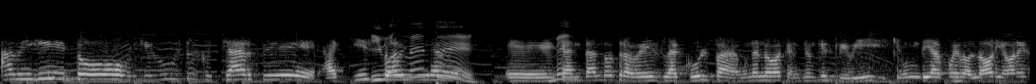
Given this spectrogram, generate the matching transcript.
Amiguito, qué gusto escucharte. Aquí estoy, Igualmente. mírame, eh, Me- cantando otra vez La Culpa, una nueva canción que escribí y que un día fue dolor y ahora es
